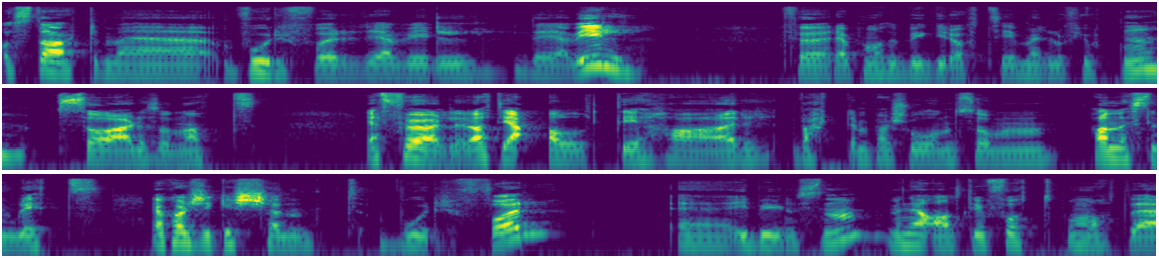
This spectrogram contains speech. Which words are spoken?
å starte med hvorfor jeg vil det jeg vil, før jeg på en måte bygger opp til Mello 14, så er det sånn at jeg føler at jeg alltid har vært en person som har nesten blitt Jeg har kanskje ikke skjønt hvorfor eh, i begynnelsen, men jeg har alltid fått på en måte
